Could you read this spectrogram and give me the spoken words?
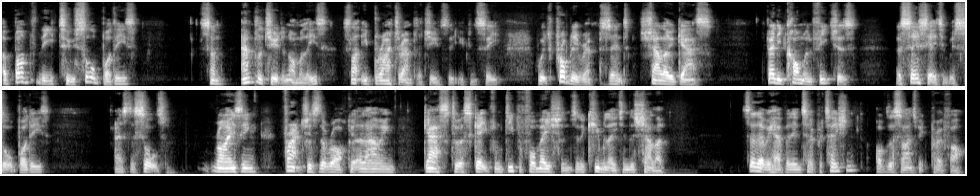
above the two salt bodies some amplitude anomalies, slightly brighter amplitudes that you can see, which probably represent shallow gas, fairly common features associated with salt bodies, as the salt rising fractures the rock, allowing gas to escape from deeper formations and accumulate in the shallow. So there we have an interpretation of the seismic profile.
